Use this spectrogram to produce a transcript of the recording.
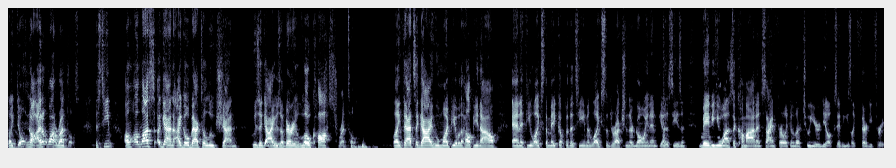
Like don't no i don't want rentals. This team unless again i go back to Luke Schenn who's a guy who's a very low cost rental. Like that's a guy who might be able to help you now and if he likes the makeup of the team and likes the direction they're going in at the end of the season, maybe he wants to come on and sign for like another two year deal because I think he's like 33.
